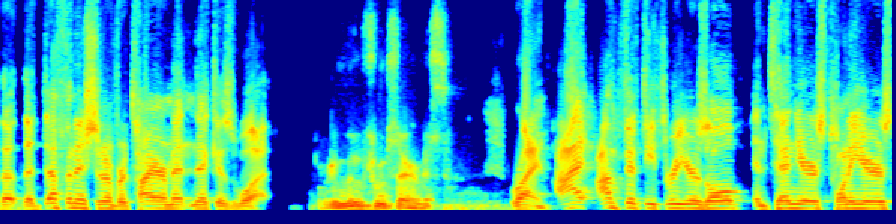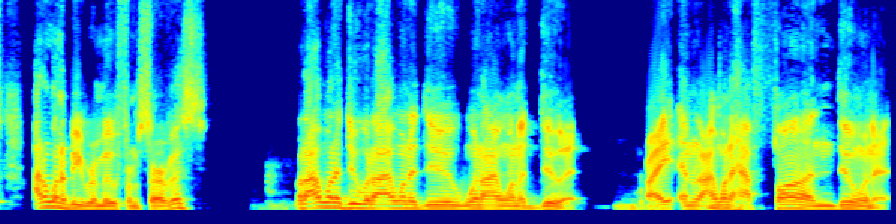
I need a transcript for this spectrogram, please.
the, the definition of retirement, Nick, is what? Removed from service. Right. I, I'm 53 years old. In 10 years, 20 years, I don't want to be removed from service, but I want to do what I want to do when I want to do it. Right. And I want to have fun doing it.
